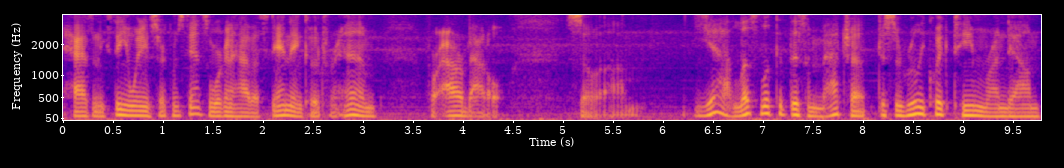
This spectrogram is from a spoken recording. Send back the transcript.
has an extenuating circumstance, so we're going to have a stand-in coach for him for our battle. So, um, yeah, let's look at this matchup. Just a really quick team rundown.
